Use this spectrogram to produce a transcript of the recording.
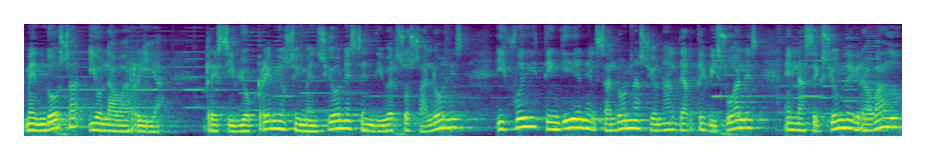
Mendoza y Olavarría. Recibió premios y menciones en diversos salones y fue distinguida en el Salón Nacional de Artes Visuales en la sección de grabado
